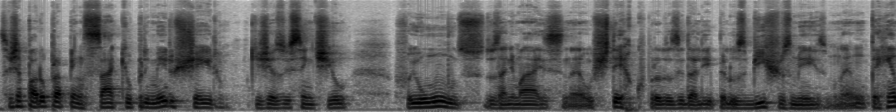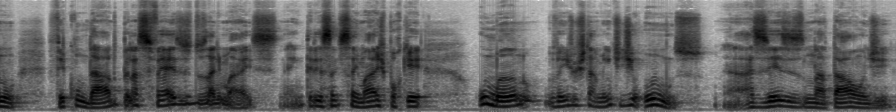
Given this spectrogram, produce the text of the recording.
Você já parou para pensar que o primeiro cheiro que Jesus sentiu foi o humus dos animais, né? o esterco produzido ali pelos bichos mesmo, né? um terreno fecundado pelas fezes dos animais. É interessante essa imagem porque humano vem justamente de humus. Às vezes no Natal, onde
